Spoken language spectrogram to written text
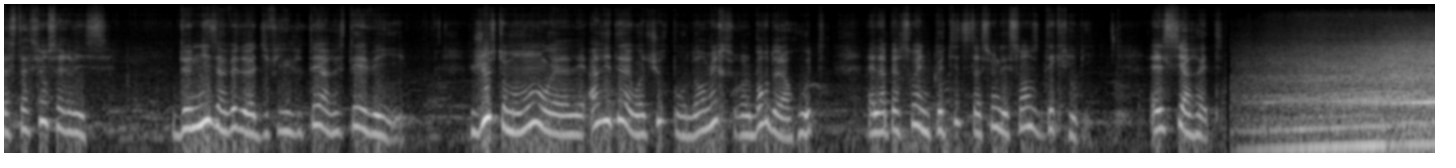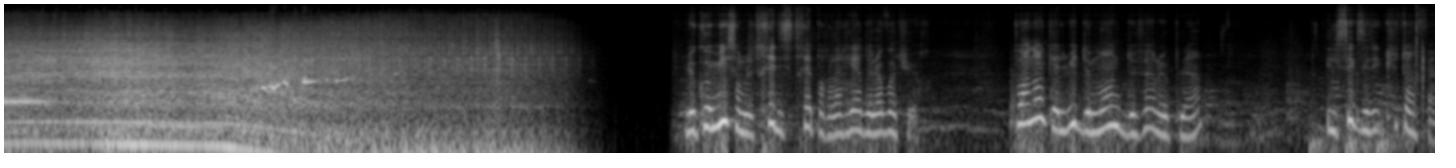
La station-service. Denise avait de la difficulté à rester éveillée. Juste au moment où elle allait arrêter la voiture pour dormir sur le bord de la route, elle aperçoit une petite station d'essence décrivie. Elle s'y arrête. Le commis semble très distrait par l'arrière de la voiture. Pendant qu'elle lui demande de faire le plein, il s'exécute enfin.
